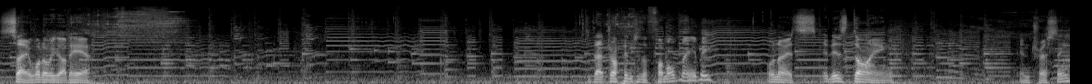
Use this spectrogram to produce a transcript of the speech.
So, what do we got here? Did that drop into the funnel, maybe? Oh no, it's it is dying. Interesting.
